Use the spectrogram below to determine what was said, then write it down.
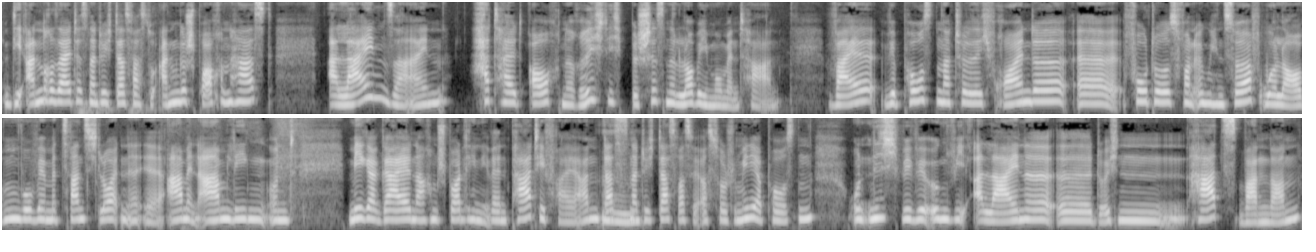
Die andere Seite ist natürlich das, was du angesprochen hast. Alleinsein hat halt auch eine richtig beschissene Lobby momentan. Weil wir posten natürlich Freunde äh, Fotos von irgendwelchen Surfurlauben, wo wir mit 20 Leuten äh, Arm in Arm liegen und mega geil nach einem sportlichen Event Party feiern. Das mhm. ist natürlich das, was wir auf Social Media posten und nicht, wie wir irgendwie alleine äh, durch ein Harz wandern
